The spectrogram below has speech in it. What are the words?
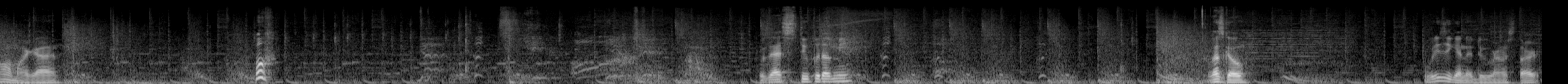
Oh my god. Whew. Was that stupid of me? Let's go. What is he gonna do round start?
